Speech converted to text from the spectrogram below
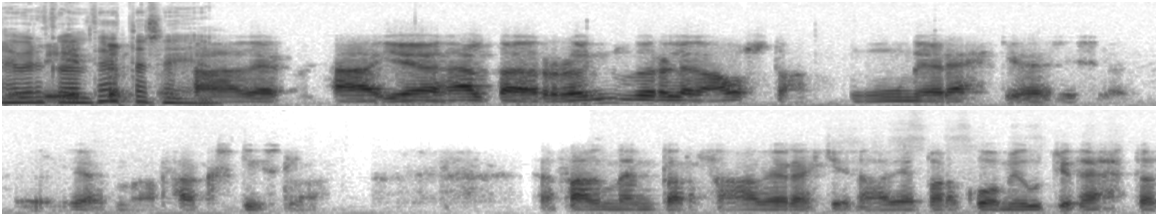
Hefur eitthvað um þetta að segja? Það er, það, ég held að raunverulega ástæðan, hún er ekki þessi hérna, fagskísla það fagnendar, það er ekki, það er bara komið út í þetta,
